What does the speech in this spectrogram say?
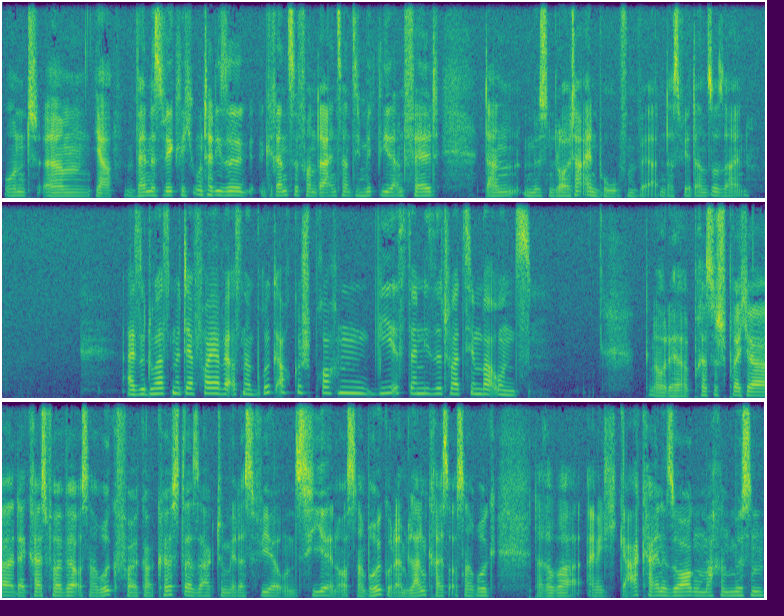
Und ähm, ja, wenn es wirklich unter diese Grenze von 23 Mitgliedern fällt, dann müssen Leute einberufen werden. Das wird dann so sein. Also du hast mit der Feuerwehr Osnabrück auch gesprochen. Wie ist denn die Situation bei uns? Genau, der Pressesprecher der Kreisfeuerwehr Osnabrück, Volker Köster, sagte mir, dass wir uns hier in Osnabrück oder im Landkreis Osnabrück darüber eigentlich gar keine Sorgen machen müssen.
